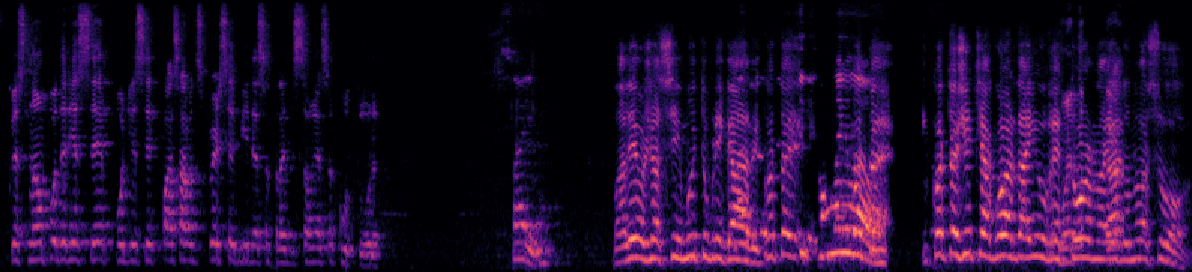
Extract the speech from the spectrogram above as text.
porque senão poderia ser, podia ser que passava despercebida essa tradição e essa cultura. Isso aí. Valeu, Jaci, muito obrigado. Enquanto, enquanto, enquanto, a gente aguarda aí o retorno aí do nosso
